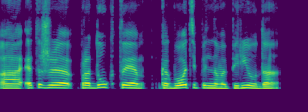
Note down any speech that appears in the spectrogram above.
А, это же продукты как бы оттепельного периода.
